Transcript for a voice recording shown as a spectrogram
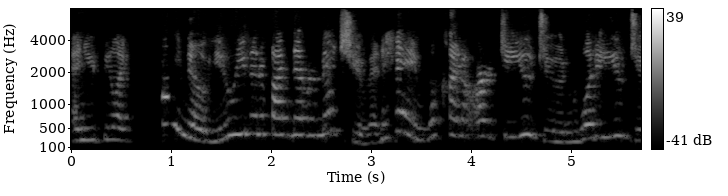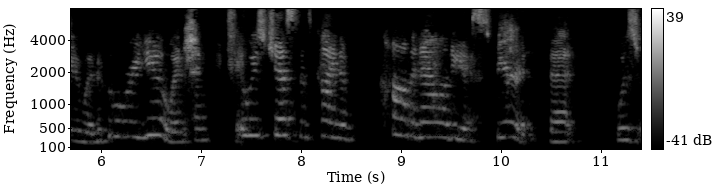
And you'd be like, I know you, even if I've never met you. And hey, what kind of art do you do? And what do you do? And who are you? And, and it was just this kind of commonality of spirit that was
